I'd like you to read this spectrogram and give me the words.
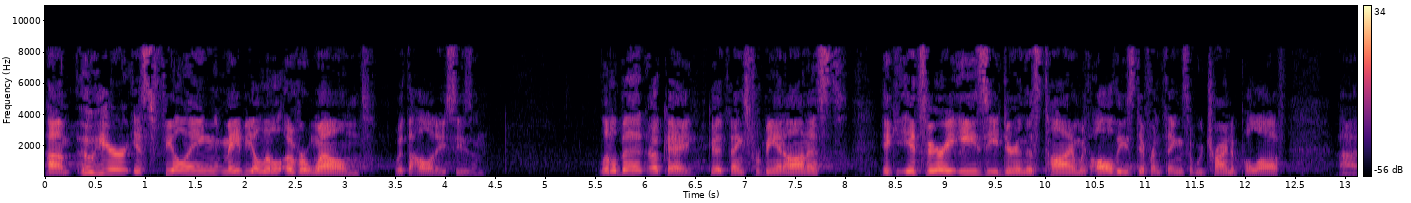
Um, who here is feeling maybe a little overwhelmed with the holiday season? A little bit? Okay, good. Thanks for being honest. It, it's very easy during this time with all these different things that we're trying to pull off uh,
